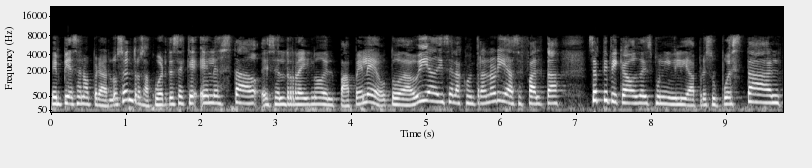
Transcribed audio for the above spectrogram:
empiecen a operar los centros. Acuérdese que el Estado es el reino del papeleo. Todavía, dice la Contraloría, hace falta certificados de disponibilidad presupuestal,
